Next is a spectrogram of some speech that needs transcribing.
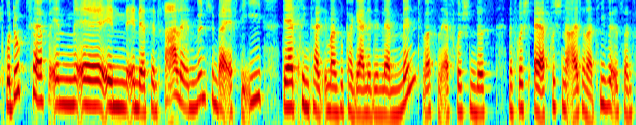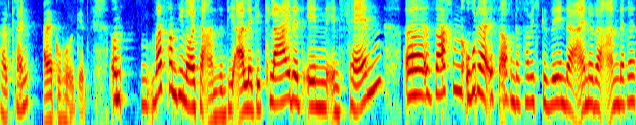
Produktchef in, äh, in, in der Zentrale in München bei FDI. Der trinkt halt immer super gerne den Lemon Mint, was ein erfrischendes, eine frisch, äh, erfrischende Alternative ist, wenn es halt keinen Alkohol gibt. Und was haben die Leute an? Sind die alle gekleidet in, in Fan? Äh, Sachen oder ist auch, und das habe ich gesehen, der eine oder andere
